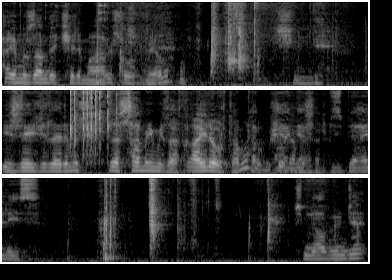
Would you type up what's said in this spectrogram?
Çayımızdan da içelim abi. Soğutmayalım. Şimdi. İzleyicilerimiz de samimiyiz artık. Aile ortamı. Tabii, bir şey aile, demesin. biz bir aileyiz. Şimdi abi önce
